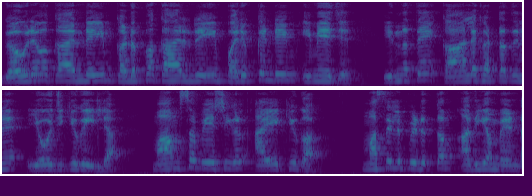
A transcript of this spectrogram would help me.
ഗൗരവക്കാരന്റെയും കടുപ്പക്കാരന്റെയും പരുക്കന്റെയും ഇമേജ് ഇന്നത്തെ കാലഘട്ടത്തിന് യോജിക്കുകയില്ല. മാംസപേശികൾ അയയ്ക്കുക. മസിൽ പിടുത്തം അധികം വേണ്ട.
